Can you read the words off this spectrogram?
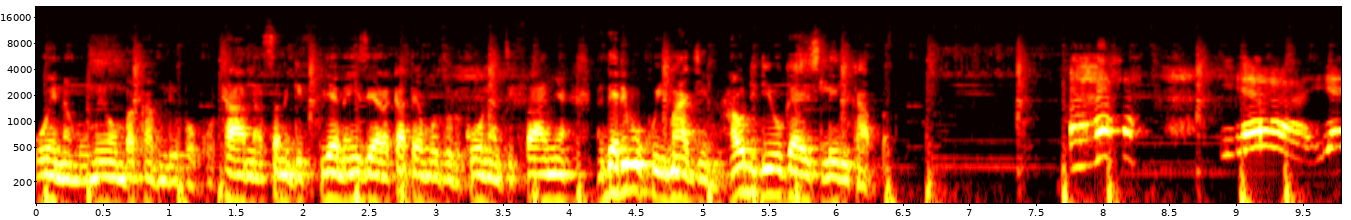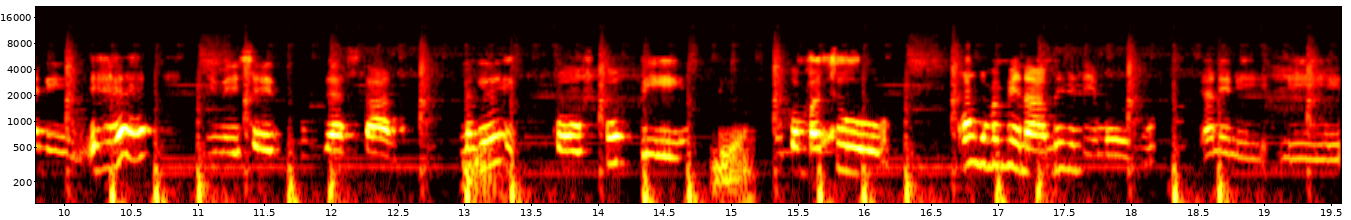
uwe na mumeo mpaka mlivyokutana sasa nikifikiria na hizi harakati ambazo ulikuwa unazifanya najaribu kuimagine. How did you guys link up? Yeah, yani nimeshaizungumzia sana. Lakini kwa ufupi ndio. ni kwamba tu kwangu mimi naamini ni mungu. Yani ni, ni,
